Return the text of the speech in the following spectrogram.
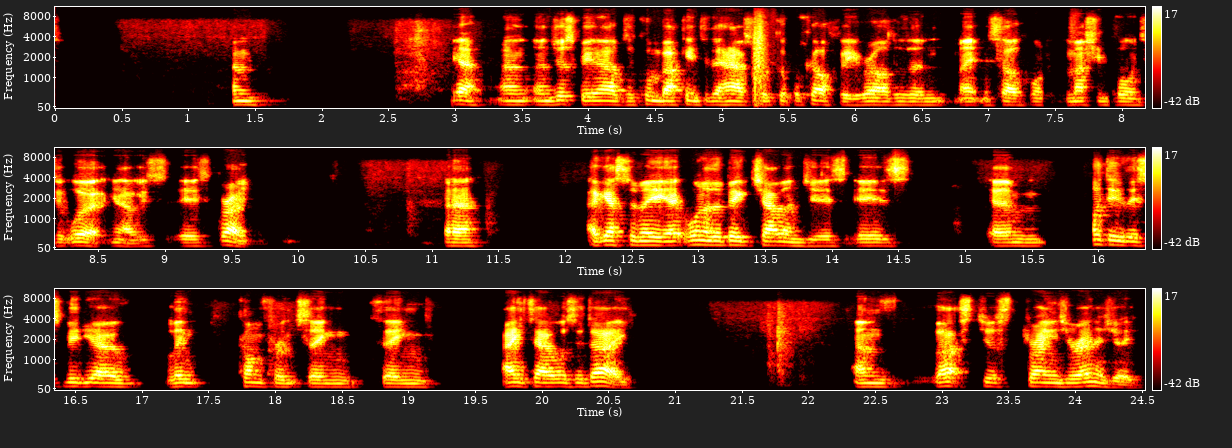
Um, yeah, and, and just being able to come back into the house for a cup of coffee rather than make myself one of the mashing points at work, you know, is, is great. Uh, I guess for me, one of the big challenges is um, I do this video link conferencing thing eight hours a day. And that's just drains your energy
